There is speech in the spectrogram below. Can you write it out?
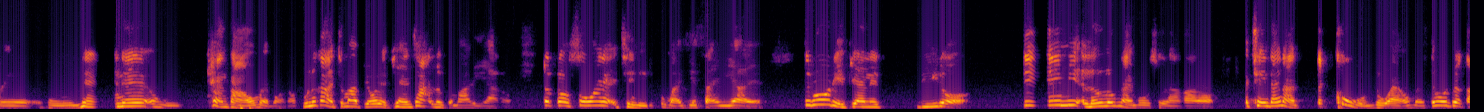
ပဲဟိုနည်းနည်းဟိုခံတာအောင်ပဲပေါ့နော်ခုနကကျမပြောတဲ့ပြန်ချအလုပ်သမားတွေကတော့တော်တော်ဆိုးရတဲ့အခြေအနေတစ်ခုမှရင်ဆိုင်နေရတယ်သူတို့တွေပြန်လေပြီးတော့တင်းပြီးအလုံးလုံးနိုင်ဖို့ဆိုတာကတော့အချိန်တိုင်းတာတစ်ခုကိုလိုအပ်အောင်ပဲသူတို့အတွက်က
